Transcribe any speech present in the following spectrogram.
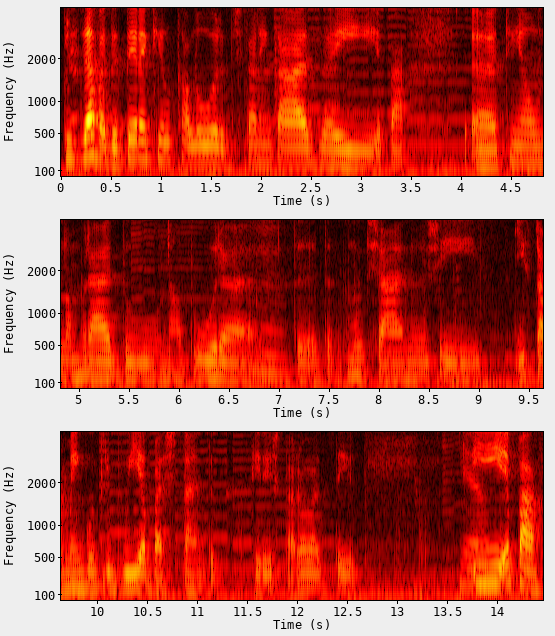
precisava de ter aquele calor de estar em casa e, epá, eh, tinha um namorado na altura de, de muitos anos e isso também contribuía bastante para querer estar ao lado dele. Yeah. E, epá,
